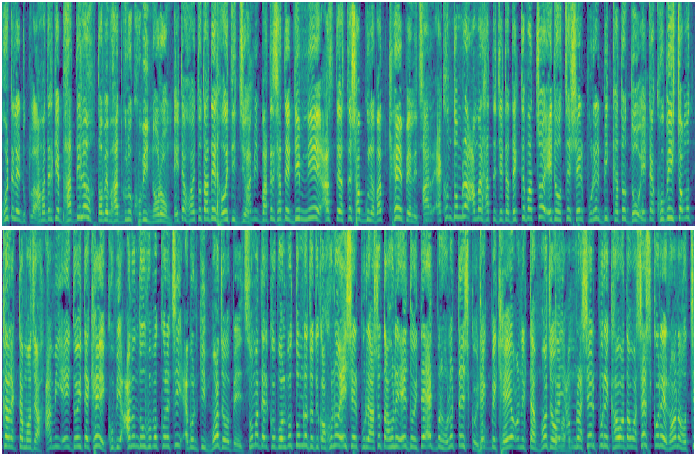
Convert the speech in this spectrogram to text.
হোটেলে ঢুকলাম। আমাদেরকে ভাত দিল তবে ভাতগুলো খুবই নরম। এটা হয়তো তাদের ঐতিহ্য। আমি ভাতের সাথে ডিম নিয়ে আস্তে আস্তে সবগুলো ভাত খেয়ে ফেলেছি। আর এখন তোমরা আমার হাতে যেটা দেখতে পাচ্ছ এটা হচ্ছে শেরপুরের বিখ্যাত দই। এটা খুবই চমৎকার একটা মজা। আমি এই দইটা খেয়ে খুবই আনন্দ উপভোগ করেছি এবং কি মজাও পেয়েছি। তোমাদেরকে বলব তোমরা যদি কখনো এই শেরপুরে আসো তাহলে এই দইটা একবার হলো টেস্ট করে দেখবে খেয়ে অনেকটা মজাও হবে। আমরা শেরপুরে খাওয়া দাওয়া শেষ করে রওনা হচ্ছি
